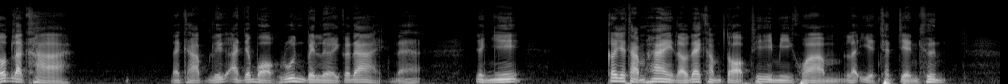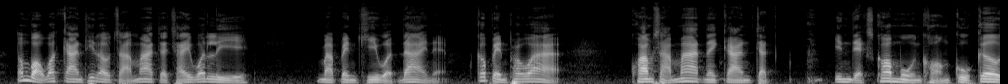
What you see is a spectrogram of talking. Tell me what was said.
ลดราคานะครับ หรืออาจจะบอกรุ่นไปเลยก็ได้นะฮะอย่างนี้ก็จะทำให้เราได้คำตอบที่มีความละเอียดชัดเจนขึ้น ต้องบอกว่าการที่เราสามารถจะใช้วลีมาเป็นคีย์เวิร์ดได้เนี่ยก็เป็นเพราะว่า ความสามารถในการจัด Index ข้อมูลของ Google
